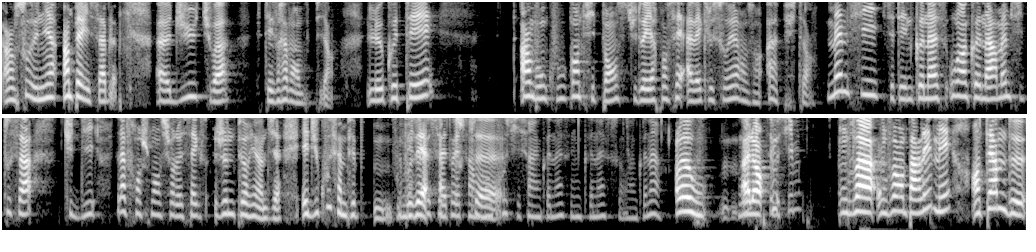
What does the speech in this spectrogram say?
un souvenir impérissable. Euh, du, tu vois, c'était vraiment bien. Le côté un bon coup, quand y penses, tu dois y repenser avec le sourire en disant Ah putain, même si c'était une connasse ou un connard, même si tout ça, tu te dis Là, franchement, sur le sexe, je ne peux rien dire. Et du coup, ça me fait mm, vous Mais poser que ça à peut être toute, un euh, bon coup si c'est un connasse, une connasse ou un connard? Euh, ou- Oui, Alors, c'est possible. on va, on va en parler, mais en termes de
